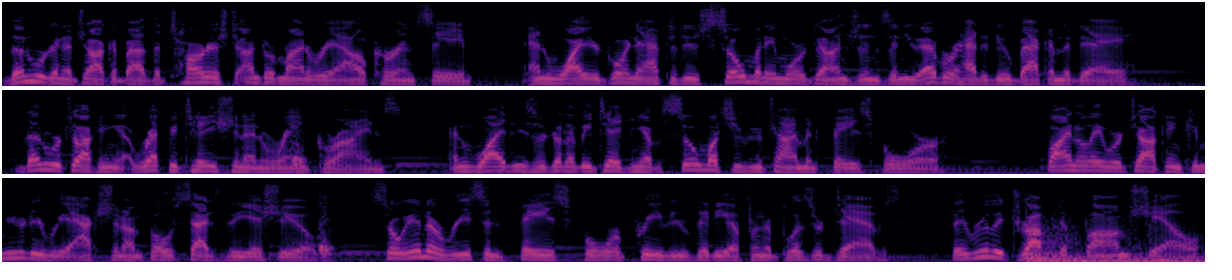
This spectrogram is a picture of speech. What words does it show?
Then we're going to talk about the tarnished Undermine Real currency, and why you're going to have to do so many more dungeons than you ever had to do back in the day. Then we're talking reputation and rank grinds, and why these are going to be taking up so much of your time in Phase 4. Finally, we're talking community reaction on both sides of the issue. So in a recent Phase 4 preview video from the Blizzard devs, they really dropped a bombshell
